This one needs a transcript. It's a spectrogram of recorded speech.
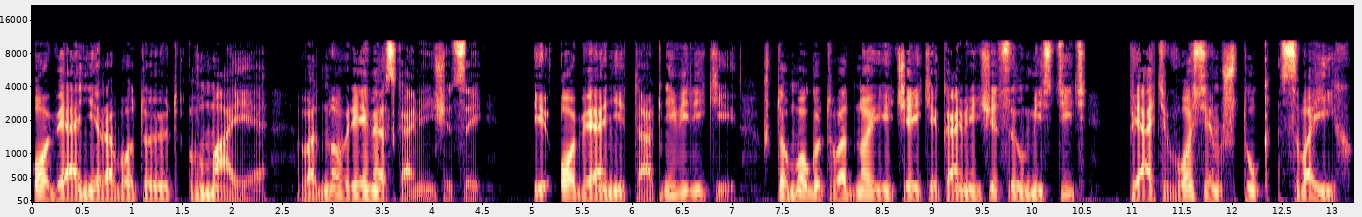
Обе они работают в мае, в одно время с каменщицей, и обе они так невелики, что могут в одной ячейке каменщицы уместить 5-8 штук своих.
